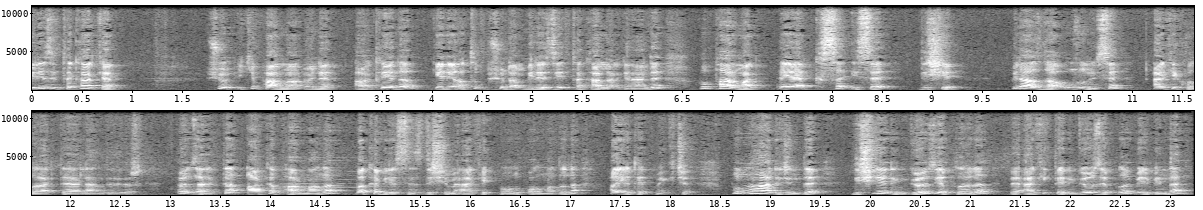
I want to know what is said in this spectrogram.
Bilezik takarken şu iki parmağı öne, arkaya da geriye atıp şuradan bileziği takarlar genelde. Bu parmak eğer kısa ise dişi, biraz daha uzun ise erkek olarak değerlendirilir. Özellikle arka parmağına bakabilirsiniz dişi mi erkek mi olup olmadığını ayırt etmek için. Bunun haricinde dişilerin göz yapıları ve erkeklerin göz yapıları birbirinden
